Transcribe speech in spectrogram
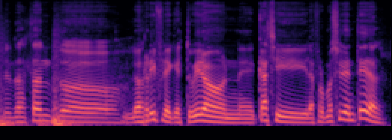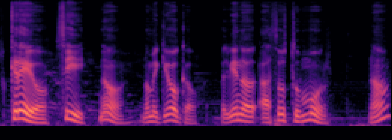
Mientras tanto, Los rifles que estuvieron eh, casi la formación entera, creo, sí, no, no me equivoco. Viendo a Zustum Moore, ¿no?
